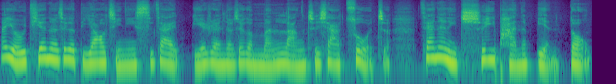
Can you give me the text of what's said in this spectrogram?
那有一天呢，这个迪奥吉尼斯在别人的这个门廊之下坐着，在那里吃一盘的扁豆。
